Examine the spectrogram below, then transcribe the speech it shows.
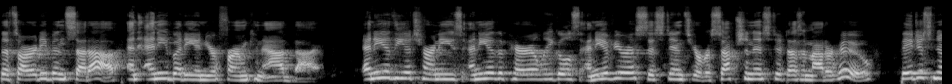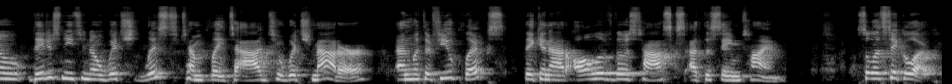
that's already been set up, and anybody in your firm can add that. Any of the attorneys, any of the paralegals, any of your assistants, your receptionist, it doesn't matter who, they just know, they just need to know which list template to add to which matter. And with a few clicks, they can add all of those tasks at the same time. So let's take a look.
